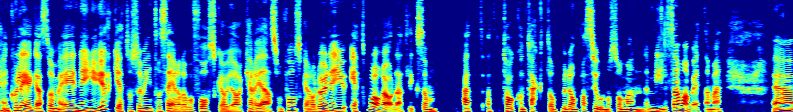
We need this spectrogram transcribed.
en kollega som är ny i yrket och som är intresserad av att forska och göra karriär som forskare. Och då är det ju ett bra råd att, liksom, att, att ta kontakter med de personer som man vill samarbeta med. Eh,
